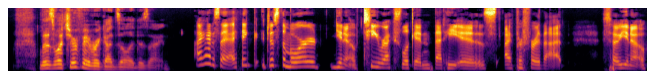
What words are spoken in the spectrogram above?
Liz, what's your favorite Godzilla design? I gotta say, I think just the more, you know, T Rex looking that he is, I prefer that. So, you know,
